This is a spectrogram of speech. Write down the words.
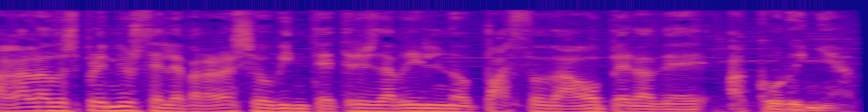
A gala dos premios celebrarase o 23 de abril no Pazo da Ópera de A Coruña.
